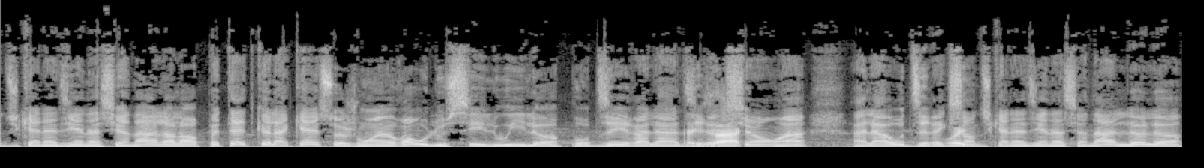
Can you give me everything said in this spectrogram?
du Canadien national. Alors peut-être que la Caisse joue un rôle aussi, Louis, là, pour dire à la direction, hein, à la haute direction du Canadien national, là, là,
